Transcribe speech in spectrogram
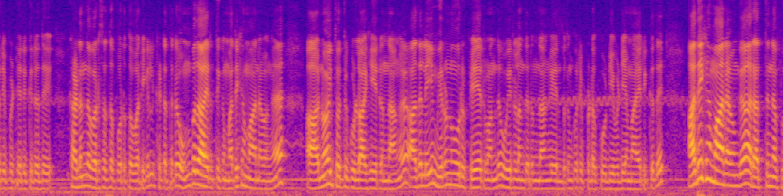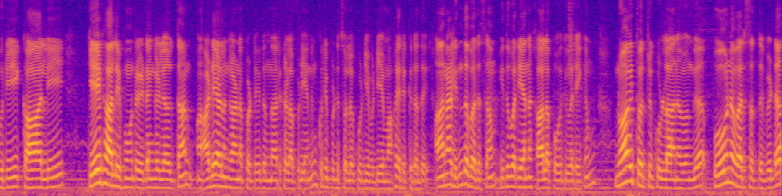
குறிப்பிட்டிருக்கிறது. கடந்த வருஷத்தை பொறுத்தவரையில் கிட்டத்தட்ட ஒன்பதாயிரத்துக்கும் அதிகமானவங்க நோய் தொற்றுக்குள்ளாகி இருந்தாங்க. அதுலேயும் இருநூறு பேர் வந்து உயிரிழந்திருந்தாங்க என்பதும் குறிப்பிடக்கூடிய விடயமாக இருக்குது அதிகமானவங்க ரத்தினபுரி காலி கேகாலை போன்ற இடங்களில் தான் அடையாளம் காணப்பட்டு இருந்தார்கள் அப்படி என்றும் குறிப்பிட்டு சொல்லக்கூடிய விடயமாக இருக்கிறது. ஆனால் இந்த வருஷம் இதுவரையான காலப்பகுதி வரைக்கும் நோய் தொற்றுக்குள்ளானவங்க போன வருஷத்தை விட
